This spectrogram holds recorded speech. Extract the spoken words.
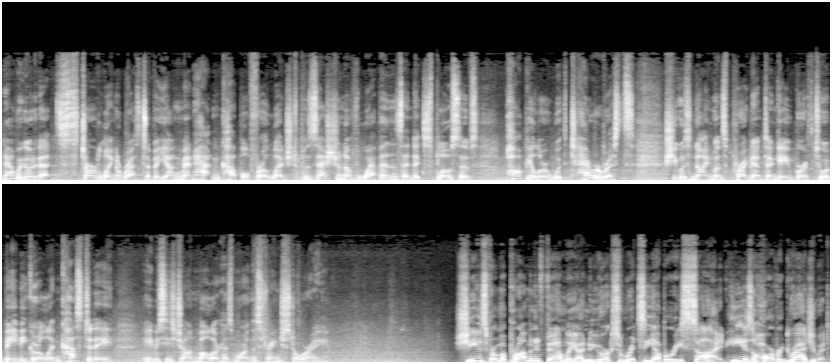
Now we go to that startling arrest of a young Manhattan couple for alleged possession of weapons and explosives popular with terrorists. She was nine months pregnant and gave birth to a baby girl in custody. ABC's John Muller has more on the strange story. She is from a prominent family on New York's ritzy Upper East Side. He is a Harvard graduate.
